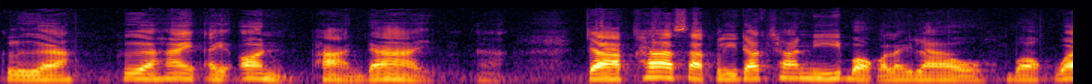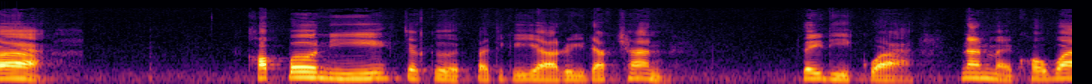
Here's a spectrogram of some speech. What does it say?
เกลือ เพื่อให้ไอออนผ่านได้ จากค่าศักย์รีดักชันนี้บอกอะไรเรา บอกว่า copper นี้จะเกิดปฏิกิริยารีดักชันได้ดีกว่า นั่นหมายความว่า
